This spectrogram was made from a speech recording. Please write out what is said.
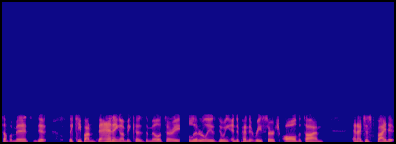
supplements and did, they keep on banning them because the military literally is doing independent research all the time, and I just find it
